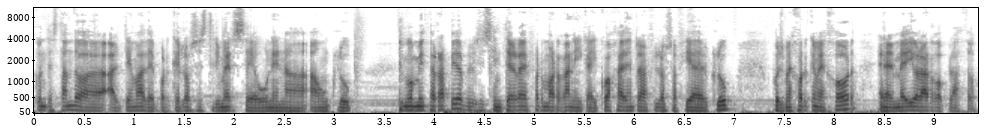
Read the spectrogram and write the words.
contestando al tema de por qué los streamers se unen a, un club. Es un rápido, pero si se integra de forma orgánica y cuaja dentro de la filosofía del club, pues mejor que mejor en el medio largo plazo.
